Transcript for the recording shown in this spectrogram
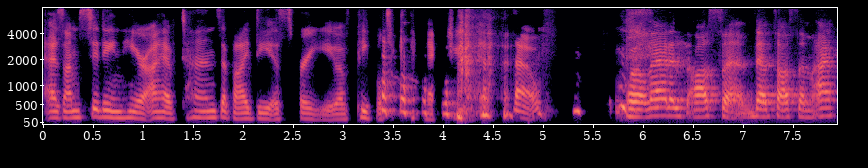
as I'm sitting here, I have tons of ideas for you of people to connect you with. So well, that is awesome. That's awesome. I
